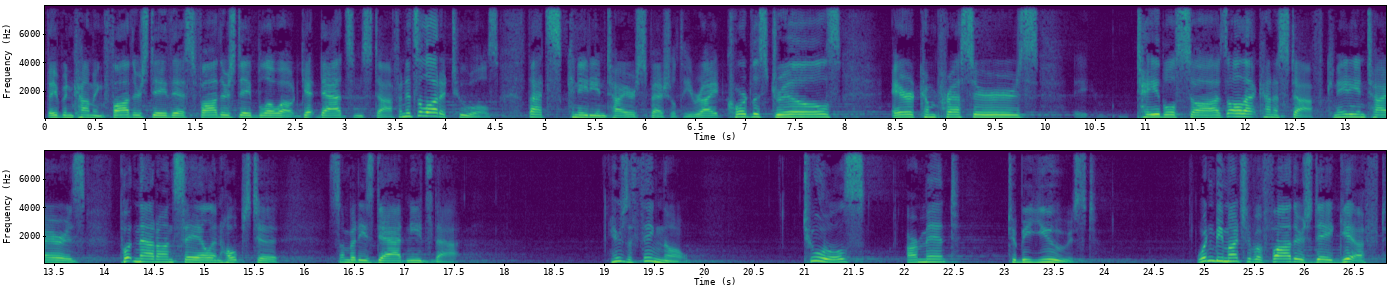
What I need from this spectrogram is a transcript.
They've been coming. Father's Day this, Father's Day blowout, get dad some stuff. And it's a lot of tools. That's Canadian Tire's specialty, right? Cordless drills, air compressors, table saws, all that kind of stuff. Canadian Tire is putting that on sale in hopes to somebody's dad needs that. Here's the thing though tools are meant to be used. Wouldn't be much of a Father's Day gift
